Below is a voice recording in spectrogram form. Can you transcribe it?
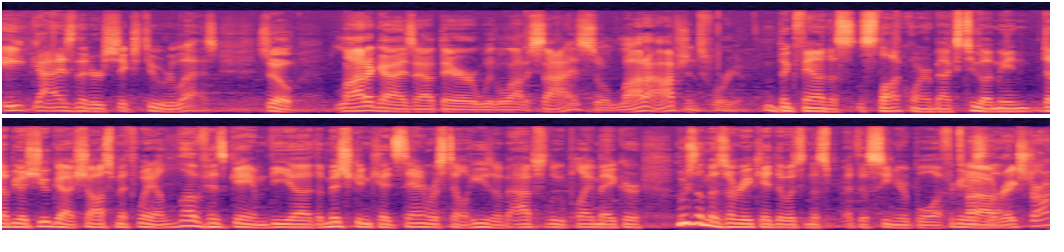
eight guys that are six two or less?" So, a lot of guys out there with a lot of size, so a lot of options for you. big fan of the slot cornerbacks too. I mean, WSU guy Chau Smith-Wade, I love his game. The uh, the Michigan kid Sainristil, he's an absolute playmaker. Who's the Missouri kid that was in this at the Senior Bowl? I forget his Uh, name. Rakestraw,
